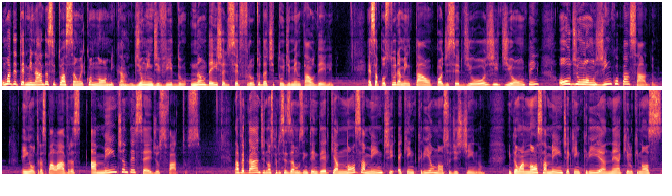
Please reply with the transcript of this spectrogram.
Uma determinada situação econômica de um indivíduo não deixa de ser fruto da atitude mental dele. Essa postura mental pode ser de hoje, de ontem ou de um longínquo passado. Em outras palavras, a mente antecede os fatos. Na verdade, nós precisamos entender que a nossa mente é quem cria o nosso destino. Então, a nossa mente é quem cria né, aquilo que nós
